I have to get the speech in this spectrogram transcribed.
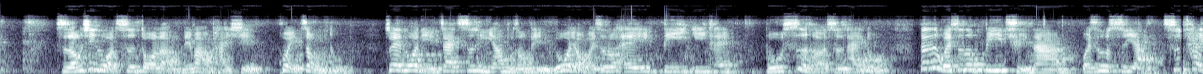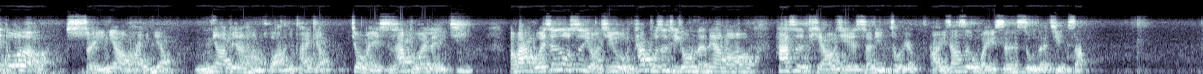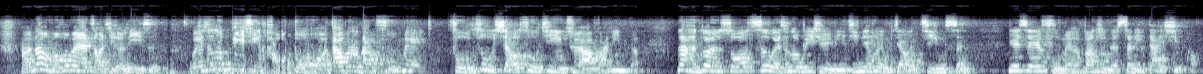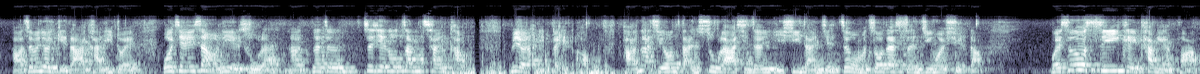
脂溶性如果吃多了没办法排泄，会中毒。所以如果你在吃营养补充品，如果有维生素 A、D、E、K，不适合吃太多。但是维生素 B 群啊，维生素 C 啊，吃太多了，水尿排掉，尿变得很黄就排掉就没事，它不会累积，好吧？维生素是有机物，它不是提供能量哦，它是调节生理作用。好，以上是维生素的介绍。好，那我们后面来找几个例子。维生素 B 群好多哦，大部分都当辅酶，辅助酵素进行催化反应的。那很多人说吃维生素 B 群，你今天会比较有精神。因为这些辅酶会帮助你的生理代谢，好，这边就给大家看一堆，我简历上有列出来，那那这这些都当参考，没有让你背的，好，那其中胆素啦，形成乙烯胆碱，这我们之后在神经会学到，维生素 C 可以抗氧化，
